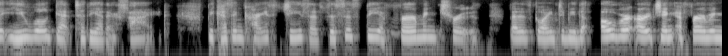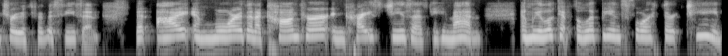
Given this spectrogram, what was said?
that you will get to the other side. Because in Christ Jesus, this is the affirming truth that is going to be the overarching affirming truth for the season that I am more than a conqueror in Christ Jesus. Amen. And we look at Philippians 4:13.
